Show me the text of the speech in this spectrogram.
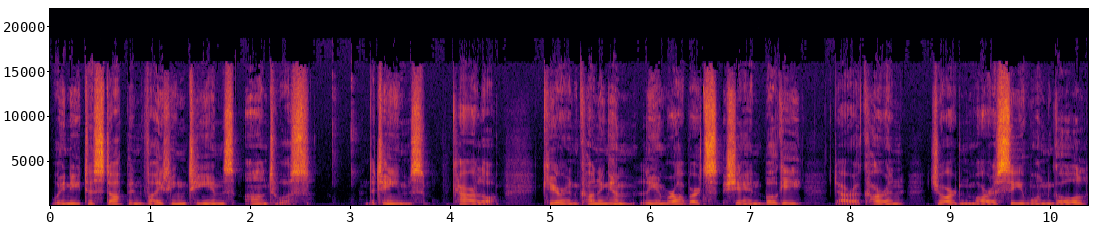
we need to stop inviting teams onto us. The teams Carlow, Kieran Cunningham, Liam Roberts, Shane Buggy, Dara Curran, Jordan Morrissey, one goal,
